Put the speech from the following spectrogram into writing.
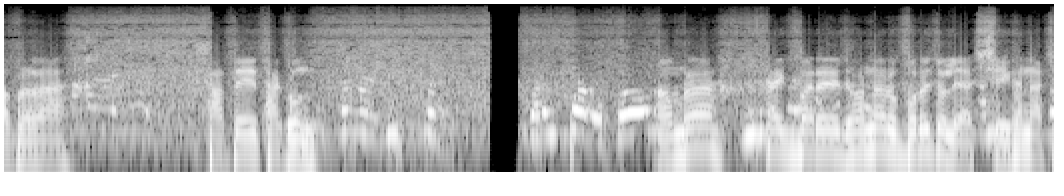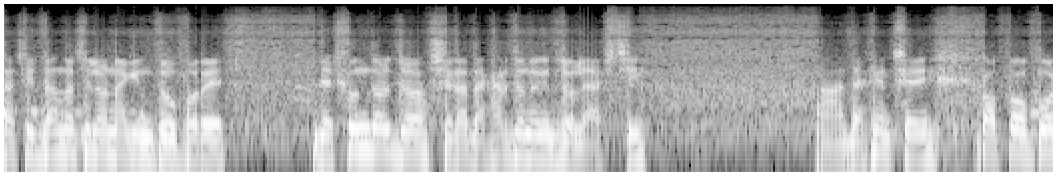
আপনারা সাথে থাকুন। আমরা একবারে ঝর্ণার উপরে চলে আসছি। এখানে আসার সিদ্ধান্ত ছিল না, কিন্তু উপরে যে সৌন্দর্য সেটা দেখার জন্য কিন্তু চলে আসছি। দেখেন সেই কত উপর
